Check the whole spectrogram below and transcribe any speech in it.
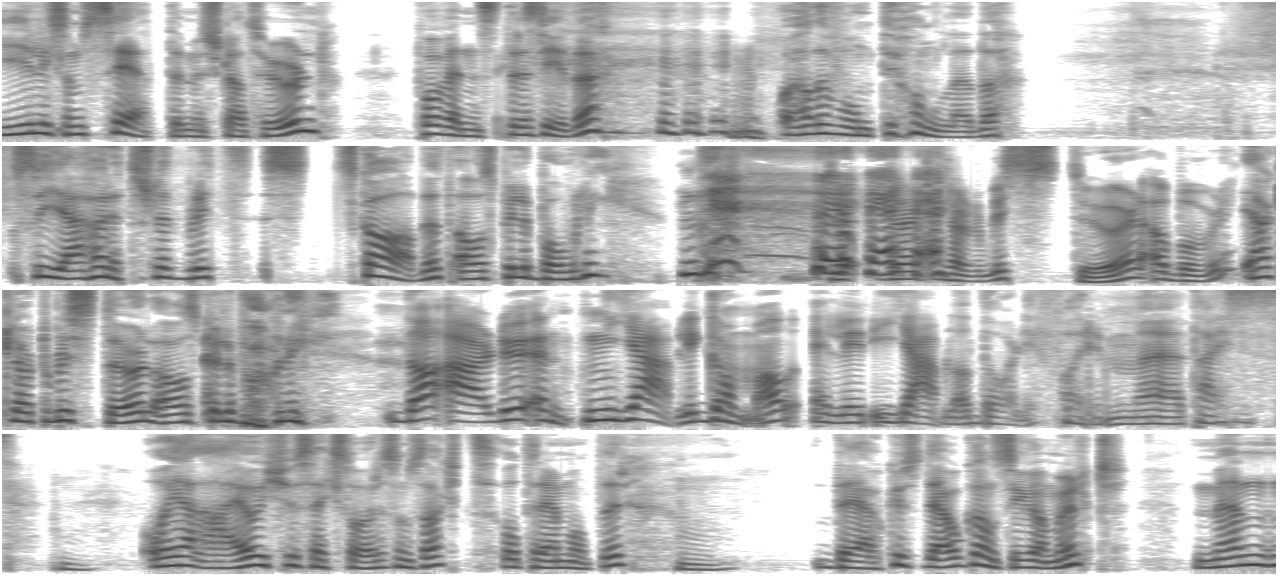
i liksom setemuskulaturen på venstre side. Og jeg hadde vondt i håndleddet. Så jeg har rett og slett blitt skadet av å spille bowling. Du, du har klart å bli støl av bowling? Jeg har klart å bli støl av å spille bowling. Da er du enten jævlig gammel eller i jævla dårlig form, eh, Theis. Og jeg er jo 26 år, som sagt, og tre måneder. Det, er jo ikke, det er jo ganske gammelt. Men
